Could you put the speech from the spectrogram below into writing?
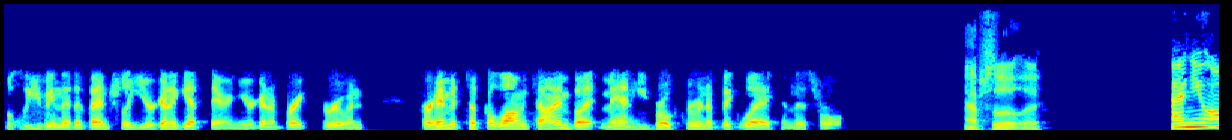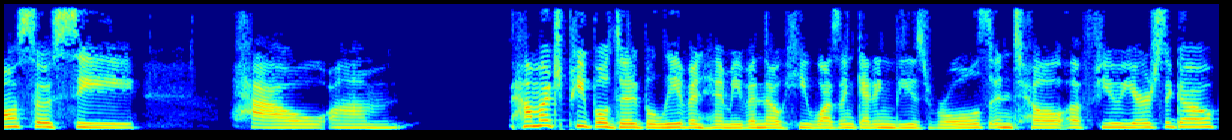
believing that eventually you're going to get there and you're going to break through. And for him, it took a long time, but man, he broke through in a big way in this role. Absolutely. And you also see how um, how much people did believe in him, even though he wasn't getting these roles until a few years ago,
